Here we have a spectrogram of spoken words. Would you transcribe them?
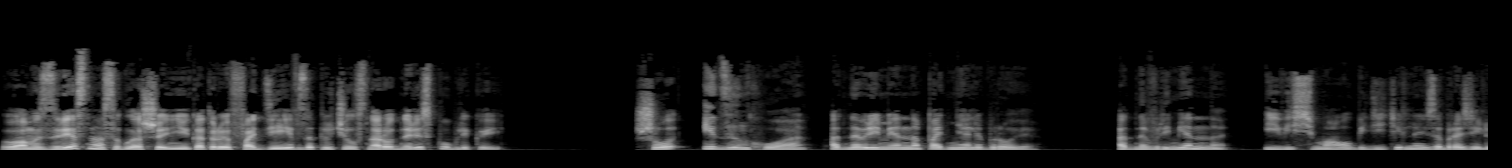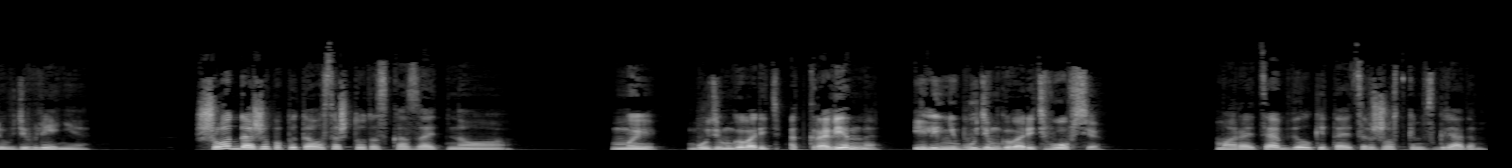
«Вам известно о соглашении, которое Фадеев заключил с Народной Республикой?» Шо и Цзинхуа одновременно подняли брови. Одновременно и весьма убедительно изобразили удивление. Шо даже попытался что-то сказать, но... «Мы будем говорить откровенно или не будем говорить вовсе?» Марати обвел китайцев жестким взглядом.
